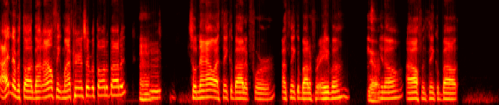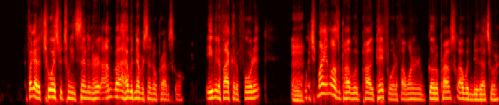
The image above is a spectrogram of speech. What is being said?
I never thought about. it. I don't think my parents ever thought about it. Mhm. So now I think about it for. I think about it for Ava. Yeah. You know, I often think about if I got a choice between sending her. I'm. I would never send her to a private school, even if I could afford it. Mhm. Which my in-laws would probably would probably pay for it if I wanted to go to a private school. I wouldn't do that to her,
